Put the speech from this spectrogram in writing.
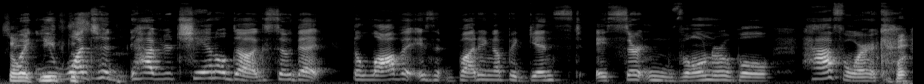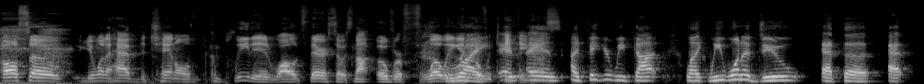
so but it you want to, to have your channel dug so that the lava isn't butting up against a certain vulnerable half orc. But also, you want to have the channel completed while it's there, so it's not overflowing right and and overtaking and us. i figure we've got like we want to do at the at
